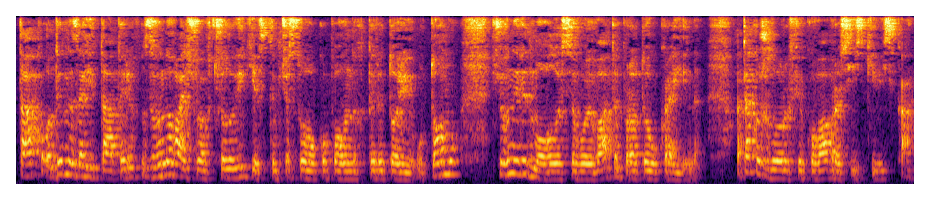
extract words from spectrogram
Так, один із агітаторів звинувачував чоловіків з тимчасово окупованих територій у тому, що вони відмовилися воювати проти України, а також глорифікував російські війська.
